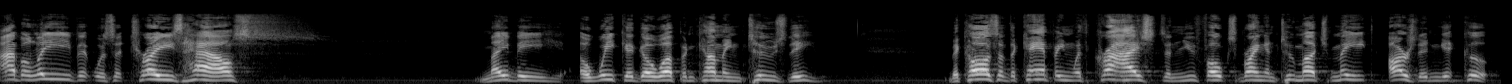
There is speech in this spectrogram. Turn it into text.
I believe it was at Trey's house maybe a week ago, up and coming Tuesday. Because of the camping with Christ and you folks bringing too much meat, ours didn't get cooked.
